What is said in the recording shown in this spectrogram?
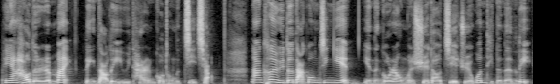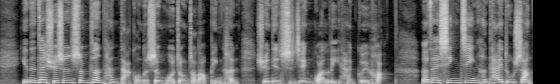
培养好的人脉、领导力与他人沟通的技巧。那课余的打工经验也能够让我们学到解决问题的能力，也能在学生身份和打工的生活中找到平衡，训练时间管理和规划。而在心境和态度上，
